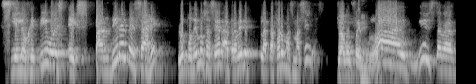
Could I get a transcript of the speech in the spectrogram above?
Si el objetivo es expandir el mensaje, lo podemos hacer a través de plataformas masivas. Yo hago un Facebook Live, un Instagram,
